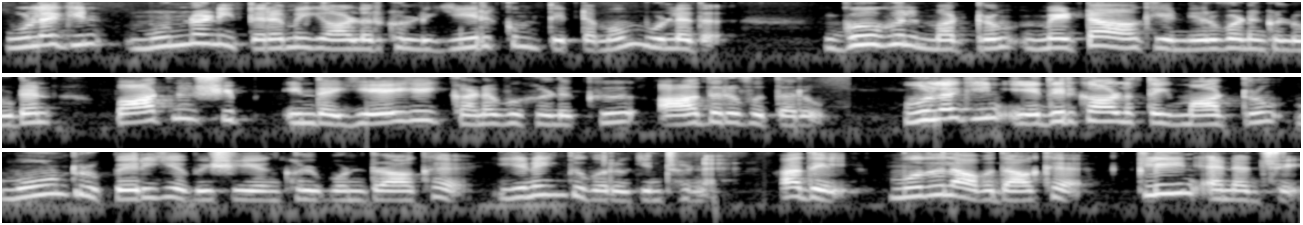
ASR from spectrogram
உலகின் முன்னணி திறமையாளர்கள் ஈர்க்கும் திட்டமும் உள்ளது. கூகுள் மற்றும் மெட்டா ஆகிய நிறுவனங்களுடன் பார்ட்னர்ஷிப் இந்த ஏஐ கனவுகளுக்கு ஆதரவு தரும். உலகின் எதிர்காலத்தை மாற்றும் மூன்று பெரிய விஷயங்கள் ஒன்றாக இணைந்து வருகின்றன. அதில் முதலாவதாக கிளீன் எனர்ஜி.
